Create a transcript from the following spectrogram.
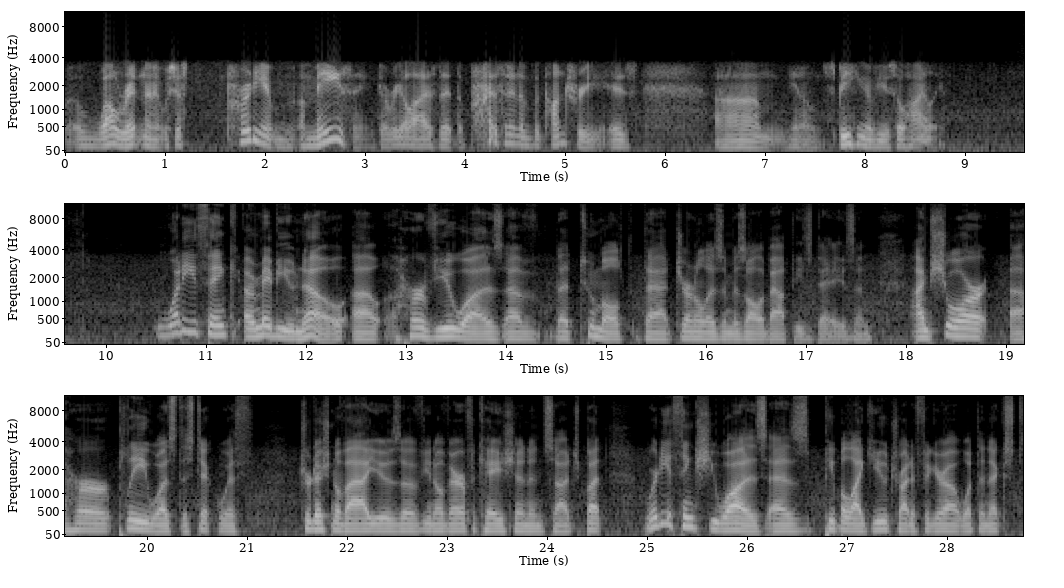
uh, well written, and it was just pretty amazing to realize that the president of the country is, um, you know, speaking of you so highly. What do you think, or maybe you know, uh, her view was of the tumult that journalism is all about these days? And I'm sure uh, her plea was to stick with traditional values of, you know, verification and such. But where do you think she was as people like you try to figure out what the next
